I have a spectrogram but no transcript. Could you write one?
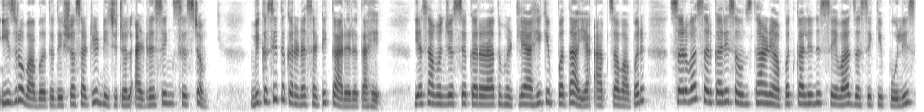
इस्रोबाबत देशासाठी डिजिटल ॲड्रेसिंग सिस्टम विकसित करण्यासाठी कार्यरत आहे. या सामंजस्य करारात म्हटले आहे की पता या ॲपचा वापर सर्व सरकारी संस्था आणि आपत्कालीन सेवा जसे की पोलीस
